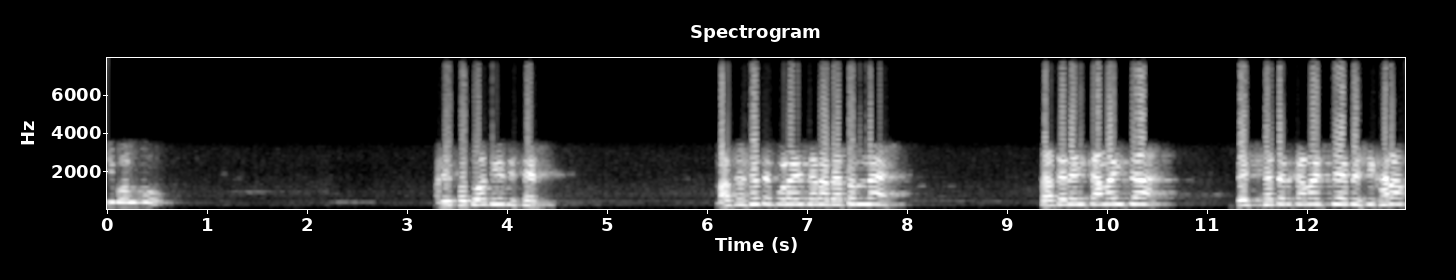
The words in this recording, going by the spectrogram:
কি বলব? মানে ফতোয়া দিয়ে দিচ্ছেন মাদ্রাসাতে পড়ায় যারা বেতন নেয়, তাদের এই কামাইটা বেশ্যাদের কামাইয়ের চেয়ে বেশি খারাপ।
